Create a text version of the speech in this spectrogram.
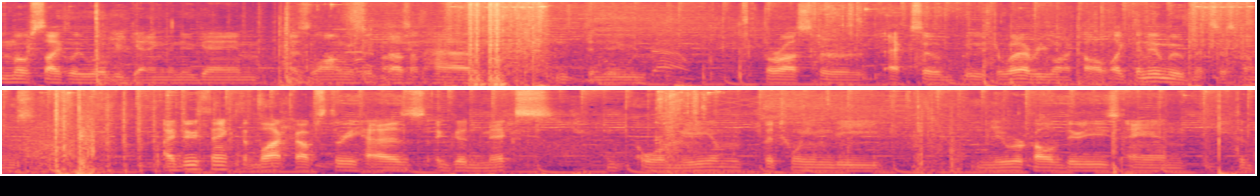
most likely will be getting the new game as long as it doesn't have the new thrust or exo boost or whatever you want to call it, like the new movement systems. I do think that Black Ops 3 has a good mix or medium between the newer Call of Duties and the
